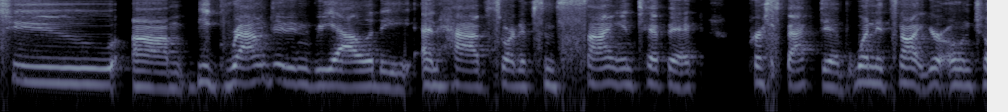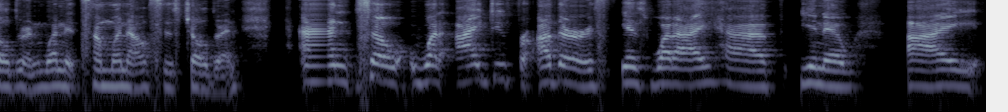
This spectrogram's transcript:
to um, be grounded in reality and have sort of some scientific perspective when it's not your own children, when it's someone else's children. And so what I do for others is what I have, you know, I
